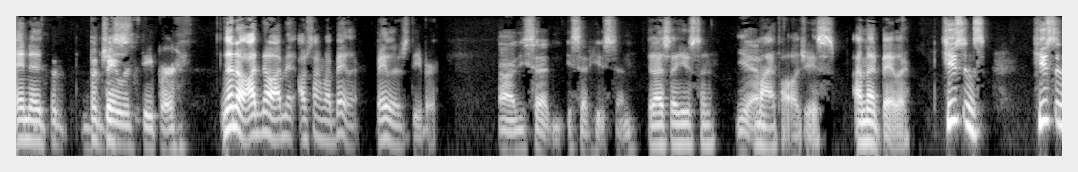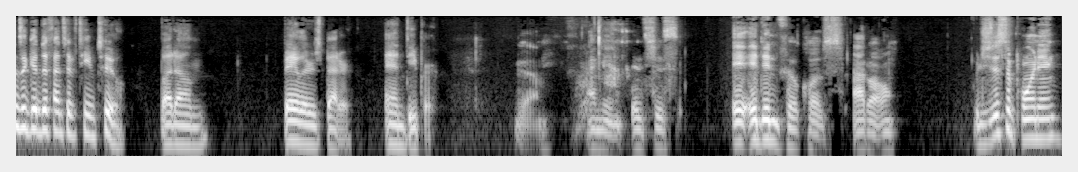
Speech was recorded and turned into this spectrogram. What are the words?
And it but, but just- Baylor's deeper. no, no, I no, I mean I was talking about Baylor. Baylor's deeper. Uh, you said you said Houston. Did I say Houston? Yeah, My apologies. I meant Baylor. Houston's Houston's a good defensive team too, but um, Baylor is better and deeper. Yeah, I mean, it's just it, it didn't feel close at all. which is disappointing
